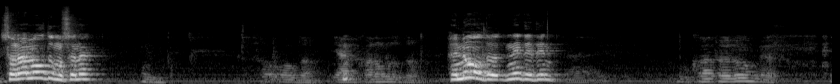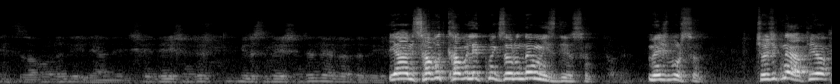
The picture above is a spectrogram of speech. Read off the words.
Soran oldu mu sana? Oldu. Yani konumuzdu. Ha ne oldu? Ne dedin? Bu kağıt öyle olmuyor. İntizam öyle değil yani. Şey değişince, birisi değişince diğerleri de değişiyor. Yani sabit kabul etmek zorunda mıyız diyorsun? Tabii. Mecbursun. Çocuk ne yapıyor?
